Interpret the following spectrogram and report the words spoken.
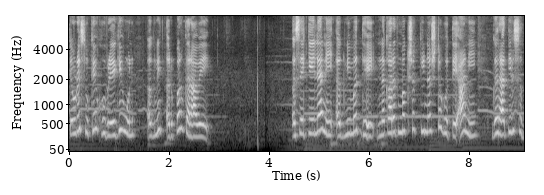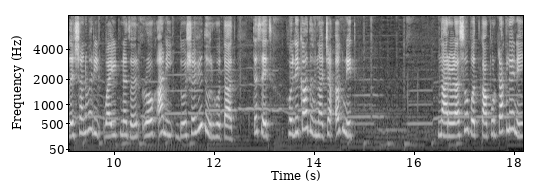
तेवढे सुके खोबरे घेऊन अग्नीत अर्पण करावे. असे केल्याने अग्नीमध्ये नकारात्मक शक्ती नष्ट होते आणि घरातील सदस्यांवरील वाईट नजर रोग आणि दोषही दूर होतात. तसेच होलिका दहनाच्या अग्नीत नारळासोबत कापूर टाकल्याने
